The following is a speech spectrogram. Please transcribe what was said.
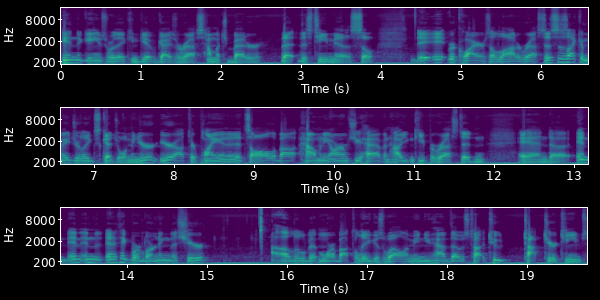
in the games where they can give guys a rest how much better that this team is. So it, it requires a lot of rest. This is like a major league schedule. I mean, you're you're out there playing, and it's all about how many arms you have and how you can keep it rested, and and uh, and, and and and I think we're learning this year a little bit more about the league as well. I mean, you have those top, two top tier teams.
